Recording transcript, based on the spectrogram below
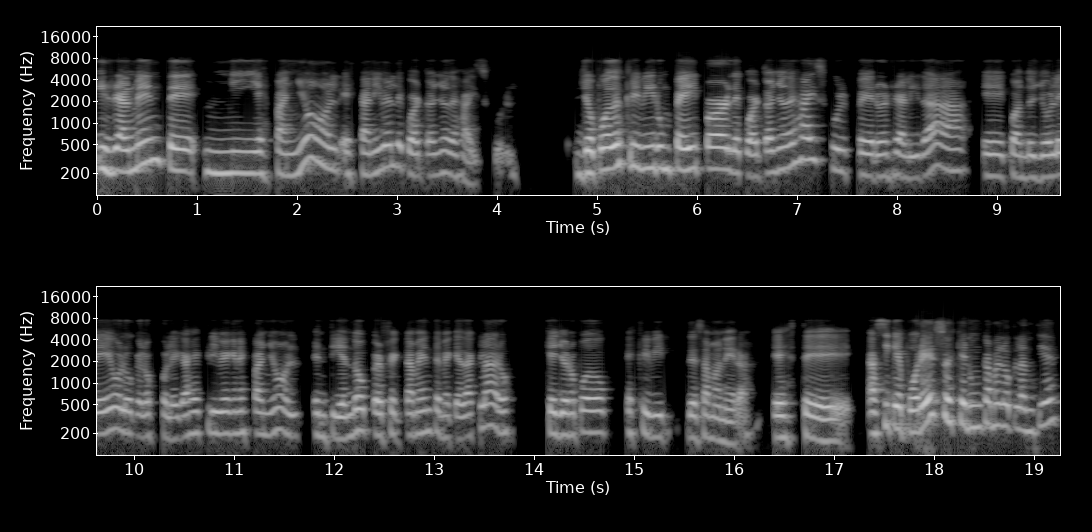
y realmente mi español está a nivel de cuarto año de high school yo puedo escribir un paper de cuarto año de high school, pero en realidad eh, cuando yo leo lo que los colegas escriben en español, entiendo perfectamente, me queda claro que yo no puedo escribir de esa manera. Este, así que por eso es que nunca me lo planteé.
